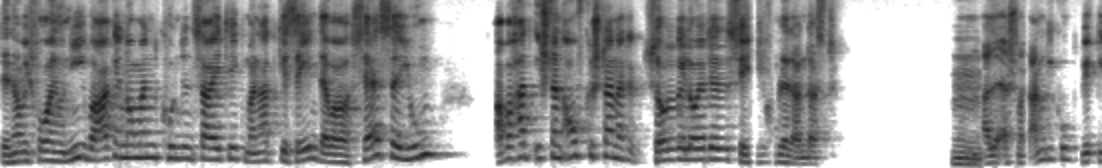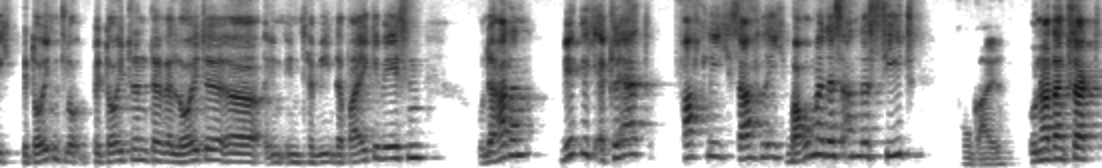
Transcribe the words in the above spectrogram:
den habe ich vorher noch nie wahrgenommen, kundenseitig. Man hat gesehen, der war sehr, sehr jung, aber hat ich dann aufgestanden und gesagt, sorry Leute, sehe ich komplett anders. Mhm. Alle erstmal angeguckt, wirklich bedeutend, bedeutendere Leute äh, im, im Termin dabei gewesen. Und er hat dann wirklich erklärt, fachlich, sachlich, warum er das anders sieht. Oh, geil. Und hat dann gesagt,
